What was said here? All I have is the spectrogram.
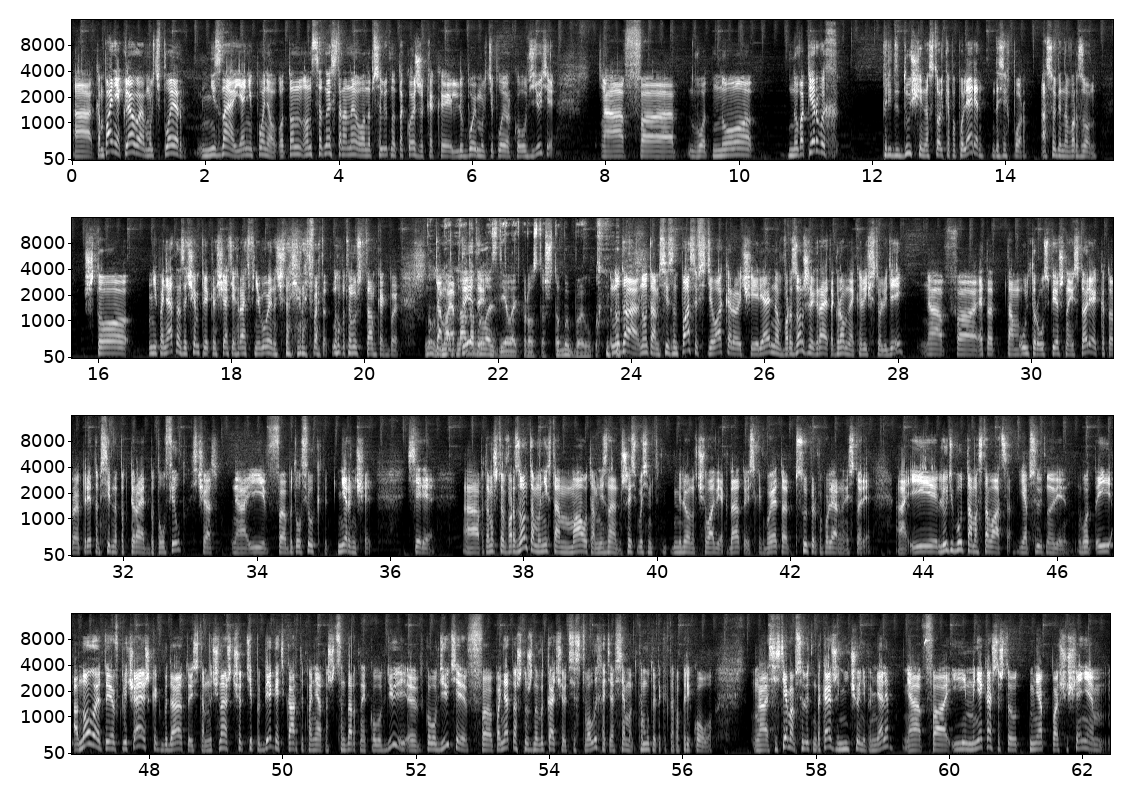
А, компания клевая, мультиплеер, не знаю, я не понял. Вот он, он, с одной стороны, он абсолютно такой же, как и любой мультиплеер Call of Duty. А, в, вот, но, но, во-первых, предыдущий настолько популярен до сих пор, особенно Warzone, что непонятно, зачем прекращать играть в него и начинать играть в этот. Ну, потому что там как бы... Ну, там на, и апдейты. Надо было сделать просто, чтобы был. Ну да, ну там Pass и все дела, короче. И реально в Warzone же играет огромное количество людей. А, в, это там ультра успешная история, которая при этом сильно подпирает Battlefield сейчас. А, и в Battlefield нервничает серия. А, потому что Warzone там у них там мало, там, не знаю, 6-8 миллионов человек, да, то есть как бы это супер популярная история. А, и люди будут там оставаться, я абсолютно уверен. Вот, и, а новое ты ее включаешь, как бы, да, то есть там начинаешь что-то типа бегать, карты, понятно, что стандартные Call of Duty, э, Call of Duty понятно, что нужно выкачивать все стволы, хотя всем, кому-то это как-то по приколу. А, система абсолютно такая же, ничего не поменяли. И мне кажется, что у меня по ощущениям,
